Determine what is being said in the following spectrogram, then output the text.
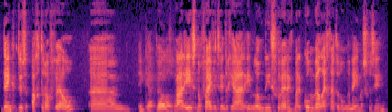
denk ik dus achteraf wel. Um, ik heb weliswaar eerst nog 25 jaar in loondienst gewerkt, maar ik kom wel echt uit een ondernemersgezin.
